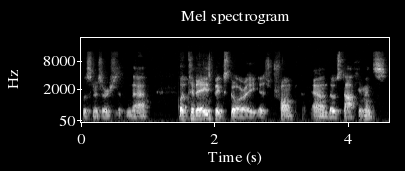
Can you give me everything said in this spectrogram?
listeners are interested in that. But today's big story is Trump and those documents.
